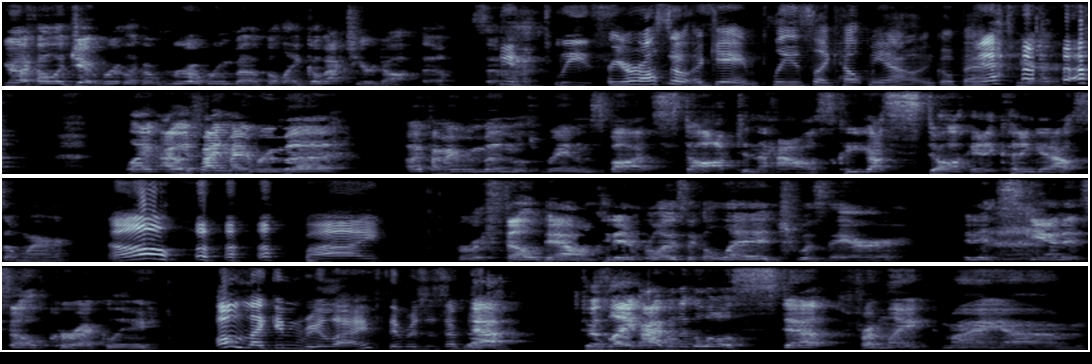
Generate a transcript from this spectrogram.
you're like a legit like a real Roomba, but like go back to your dot though. So Yeah, please. But you're also a game. Please, like, help me out and go back to your. like I would find my Roomba. I would find my Roomba in the most random spot, stopped in the house because you got stuck and it couldn't get out somewhere, oh, bye. or it fell down because it didn't realize like a ledge was there. It didn't scan itself correctly. Oh, like in real life, there was a Yeah, because like I have like a little step from like my um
